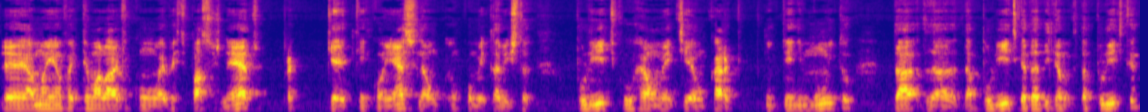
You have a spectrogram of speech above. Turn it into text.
É, amanhã vai ter uma live com o Herbert Passos Neto, para que é quem conhece, né? um, um comentarista político, realmente é um cara que entende muito da, da, da política, da dinâmica da política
